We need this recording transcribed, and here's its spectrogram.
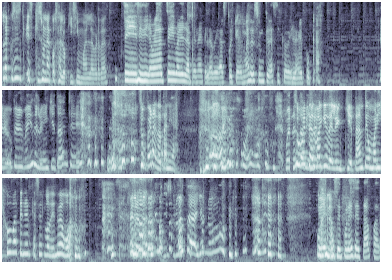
La cosa es, es que es una cosa loquísima, la verdad. Sí, sí, sí, la verdad sí vale la pena que la veas, porque además es un clásico de la época. Pero, pero el Valle de lo Inquietante. Supéralo, Tania. Ay, no puedo. Bueno, Súbete bien, al valle del inquietante o Marijo va a tener que hacerlo de nuevo. Pero lo disfruta, yo no. Yo ya Bueno. pasé por esa etapa.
